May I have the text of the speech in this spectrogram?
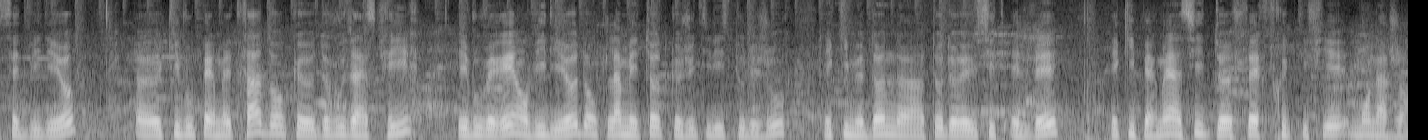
cette vidéo. Euh, qui vous permettra donc euh, de vous inscrire et vous verrez en vidéo donc la méthode que j'utilise tous les jours et qui me donne un taux de réussite élevé et qui permet ainsi de faire fructifier mon argent.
